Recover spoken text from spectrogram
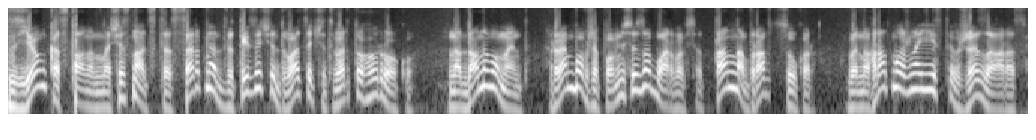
Зйомка станом на 16 серпня 2024 року. На даний момент Рембо вже повністю забарвився та набрав цукор. Виноград можна їсти вже зараз.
